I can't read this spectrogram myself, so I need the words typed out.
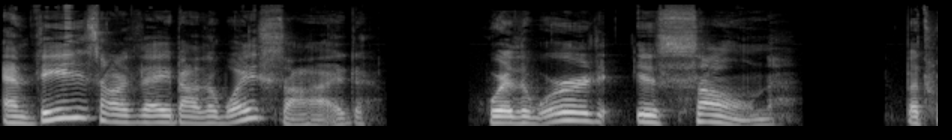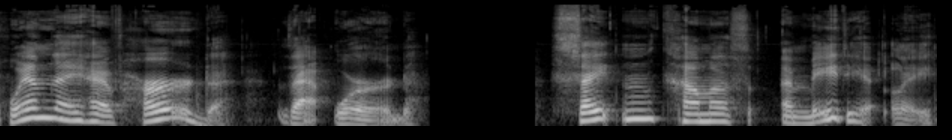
And these are they by the wayside where the word is sown. But when they have heard that word, Satan cometh immediately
